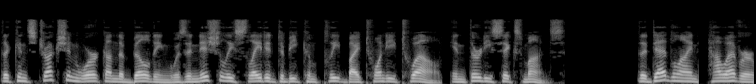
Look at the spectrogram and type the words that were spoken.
The construction work on the building was initially slated to be complete by 2012, in 36 months. The deadline, however,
